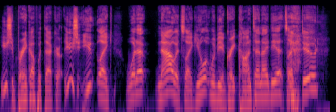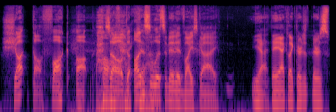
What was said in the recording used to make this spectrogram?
You should break up with that girl. You should, you like whatever. Now it's like, you know what would be a great content idea? It's like, dude, shut the fuck up. Oh so my the God. unsolicited advice guy. Yeah, they act like there's there's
